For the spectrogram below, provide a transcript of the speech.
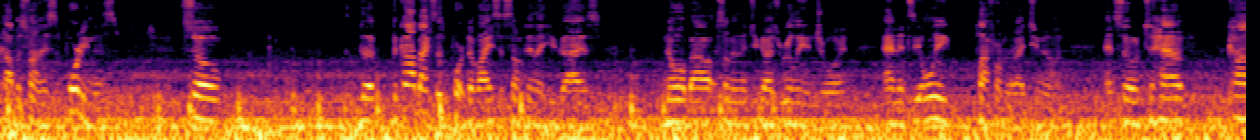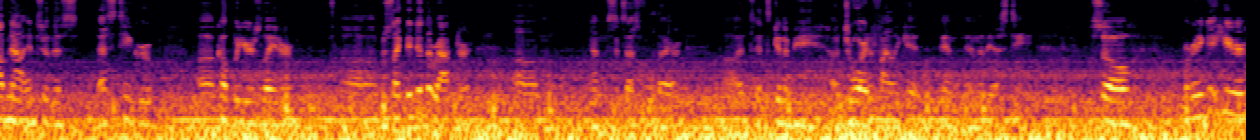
Cobb is finally supporting this. So the, the Cobb Access Port device is something that you guys know about, something that you guys really enjoy, and it's the only platform that I tune on. And so to have Cobb now into this ST group uh, a couple years later, uh, just like they did the Raptor, um, and successful there, uh, it's, it's going to be a joy to finally get in, into the ST. So we're going to get here,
